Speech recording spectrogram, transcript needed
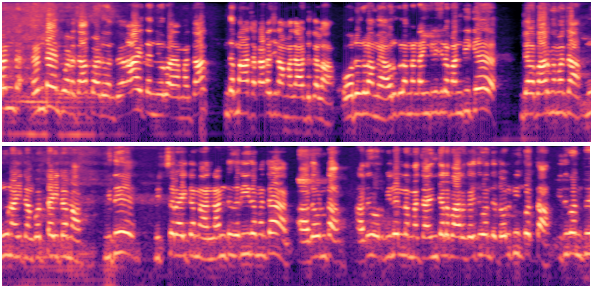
ரெண்டு ரெண்டாயிரம் ரூபாயோட சாப்பாடு வந்து ஆயிரத்தி அஞ்சூறு ரூபாய் மச்சான்? இந்த மாசம் கடைசியில மச்சான் அடுக்கலாம். ஒரு கிழமை ஒரு கிழமை இங்கிலீஷில் வந்திக்கு. இதில் பாருங்க மச்சான் மூணு ஐட்டம் கொத்த ஐட்டமா இது மிக்சர் ஐட்டமா நண்டு தெரியுத மச்சான்? அது உண்டாம் அது ஒரு விலையில் மச்சான். இஞ்சால பாருங்க இது வந்து டொல்பின் கொத்தான் இது வந்து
